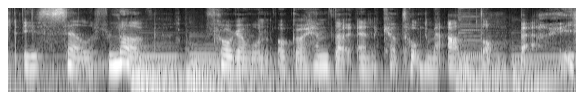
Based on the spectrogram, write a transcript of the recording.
What is self-love? Frågar hon och går och hämtar en kartong med Anton Berg.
